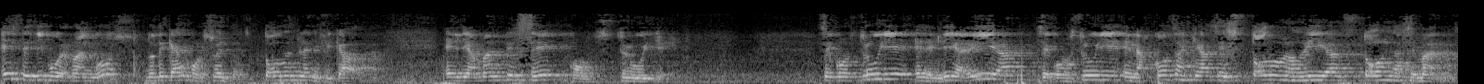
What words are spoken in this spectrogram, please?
este tipo de rangos no te caen por sueltes, todo es planificado. El diamante se construye. Se construye en el día a día, se construye en las cosas que haces todos los días, todas las semanas.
